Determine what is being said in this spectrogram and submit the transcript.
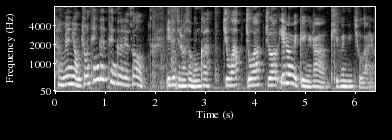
당면이 엄청 탱글탱글해서 입에 들어서 뭔가 쭈압쭈압쭈압 이런 느낌이라 기분이 좋아요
